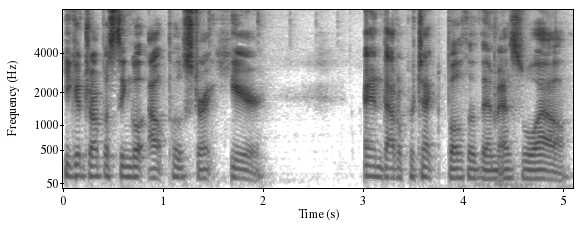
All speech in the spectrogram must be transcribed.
He could drop a single outpost right here. And that'll protect both of them as well.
